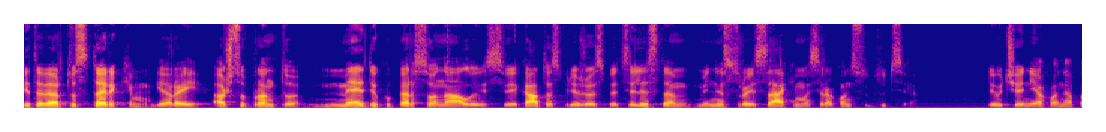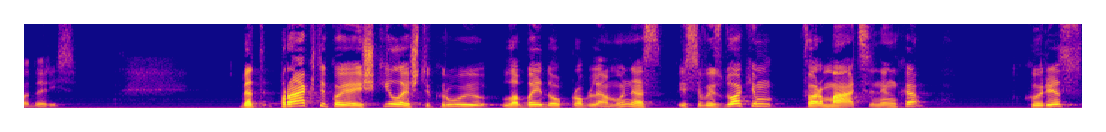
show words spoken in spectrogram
kita vertus, tarkim, gerai, aš suprantu, medikų personalui, sveikatos priežiūros specialistam ministro įsakymas yra konstitucija. Jau čia nieko nepadarysi. Bet praktikoje iškyla iš tikrųjų labai daug problemų, nes įsivaizduokim farmacininką, kuris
